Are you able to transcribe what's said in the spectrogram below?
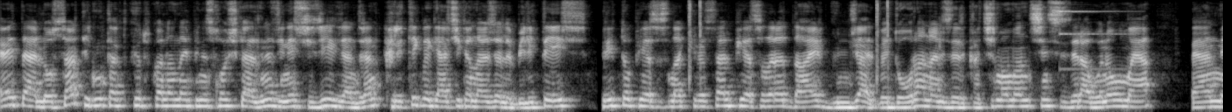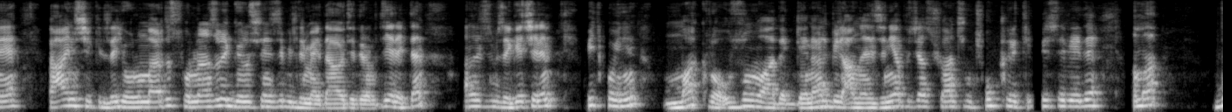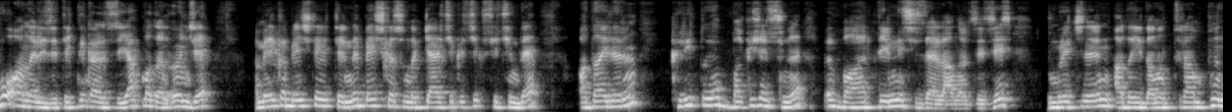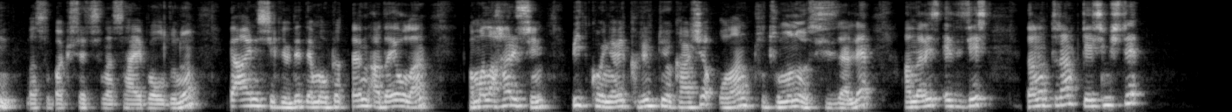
Evet değerli dostlar, Teknik Taktik YouTube kanalına hepiniz hoş geldiniz. Yine sizi ilgilendiren kritik ve gerçek analizlerle birlikteyiz. Kripto piyasasında küresel piyasalara dair güncel ve doğru analizleri kaçırmamanız için sizlere abone olmaya, beğenmeye ve aynı şekilde yorumlarda sorularınızı ve görüşlerinizi bildirmeye davet ediyorum diyerekten analizimize geçelim. Bitcoin'in makro uzun vade genel bir analizini yapacağız. Şu an için çok kritik bir seviyede ama bu analizi, teknik analizi yapmadan önce Amerika Birleşik Devletleri'nde 5 Kasım'daki gerçekleşecek seçimde adayların kriptoya bakış açısını ve vaatlerini sizlerle analiz edeceğiz. Cumhuriyetçilerin adayı Donald Trump'ın nasıl bakış açısına sahip olduğunu ve aynı şekilde demokratların adayı olan Kamala Harris'in Bitcoin'e ve kriptoya karşı olan tutumunu sizlerle analiz edeceğiz. Donald Trump geçmişte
